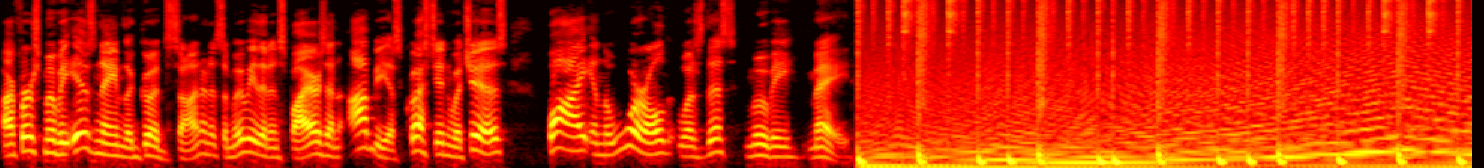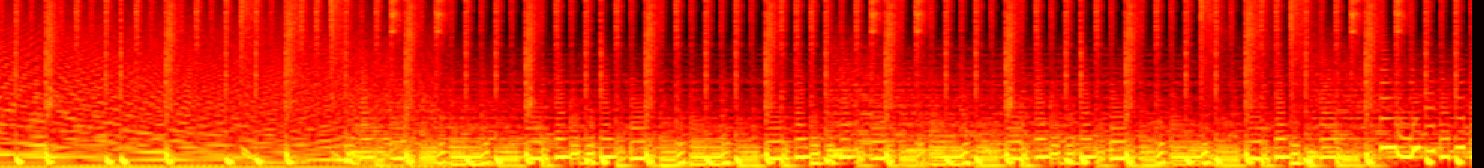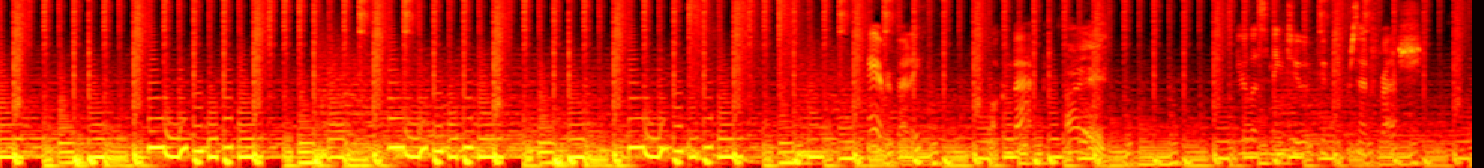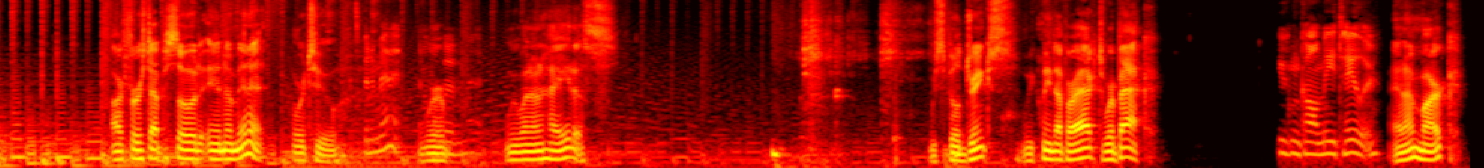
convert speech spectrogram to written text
Our first movie is named The Good Son, and it's a movie that inspires an obvious question, which is why in the world was this movie made? First episode in a minute or two. It's been a minute. Been We're- little bit of a minute. We went on hiatus. We spilled drinks. We cleaned up our act. We're back. You can call me Taylor. And I'm Mark.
